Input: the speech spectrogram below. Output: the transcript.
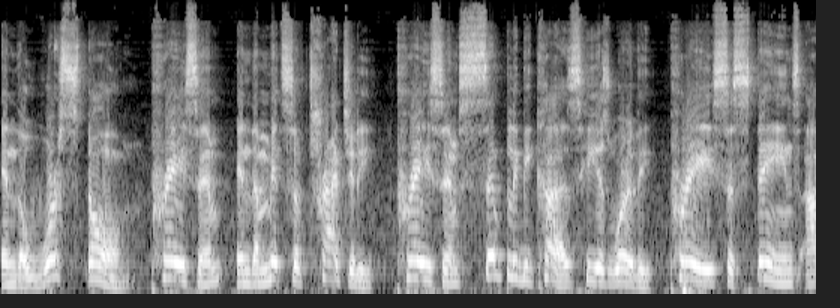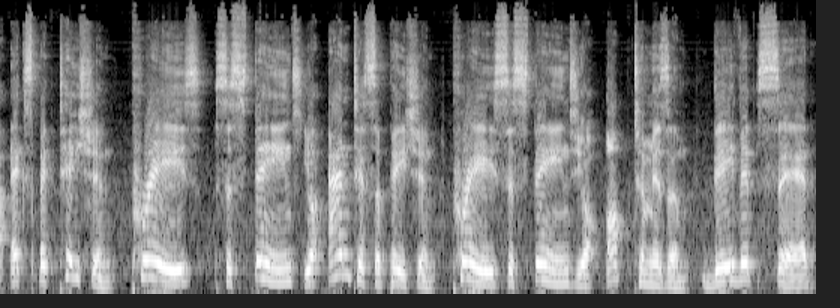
in the worst storm. Praise Him in the midst of tragedy. Praise Him simply because He is worthy. Praise sustains our expectation. Praise sustains your anticipation. Praise sustains your optimism. David said,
